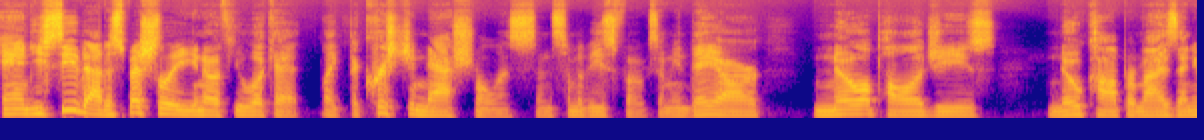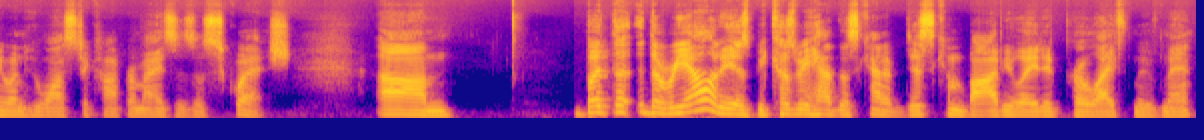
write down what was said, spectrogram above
And you see that, especially, you know, if you look at like the Christian nationalists and some of these folks. I mean, they are no apologies, no compromise. Anyone who wants to compromise is a squish. Um, but the, the reality is because we have this kind of discombobulated pro life movement,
